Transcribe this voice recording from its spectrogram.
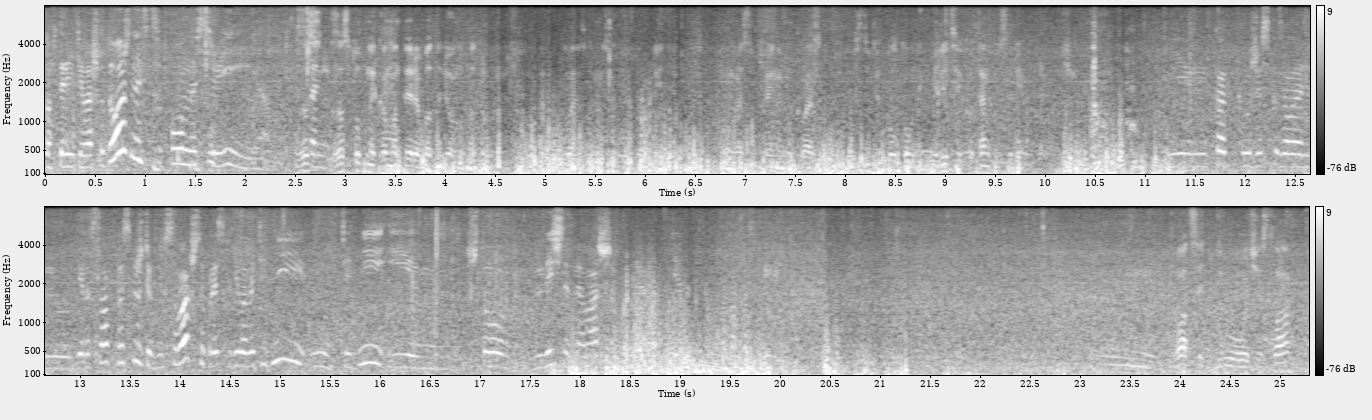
повторите вашу должность полностью и Зас- фамилию. Заступник командира батальйону патрульної служби Миколаївського міського управління МВС України Миколаївської області, підполковник міліції Котенко Сергій Миколаївич. И, как уже сказала Лю- Ярослав, расскажите в двух словах, что происходило в эти дни, ну, в те дни и м, что лично для ваших для деток, как вас привели. М, 22 числа е,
